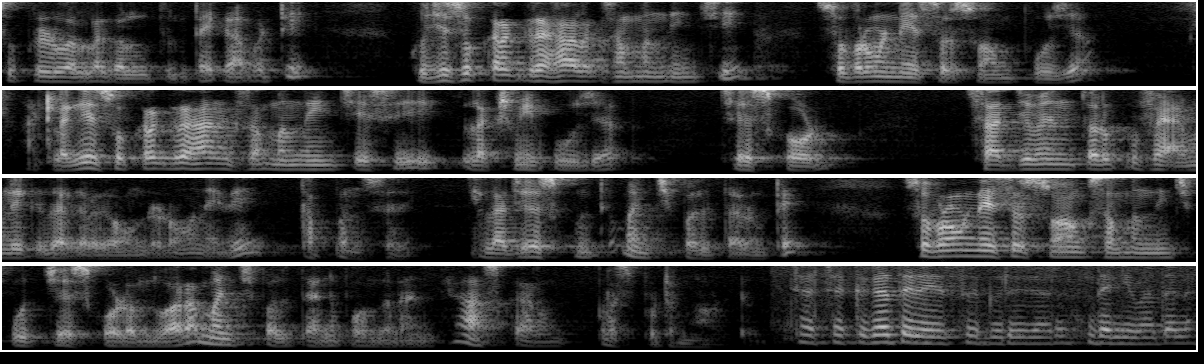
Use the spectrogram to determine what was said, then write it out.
శుక్రుడి వల్ల కలుగుతుంటాయి కాబట్టి కుజ శుక్ర గ్రహాలకు సంబంధించి సుబ్రహ్మణ్యేశ్వర స్వామి పూజ అట్లాగే శుక్రగ్రహానికి సంబంధించేసి లక్ష్మీ పూజ చేసుకోవడం సాధ్యమైనంత వరకు ఫ్యామిలీకి దగ్గరగా ఉండడం అనేది తప్పనిసరి. ఇలా చేసుకుంటే మంచి ఫలితాలు ఉంటాయి. సుబ్రహ్మణ్యేశ్వర స్వామికి సంబంధించి పూజ చేసుకోవడం ద్వారా మంచి ఫలితాన్ని పొందడానికి ఆస్కారం ప్రస్ఫుటంగా ఉంటుంది. చాలా చక్కగా తెలియజేస్తారు గురుగారు. ధన్యవాదాలు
